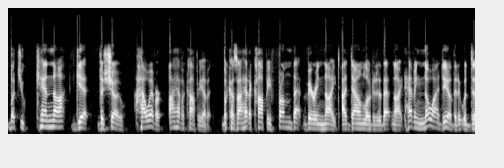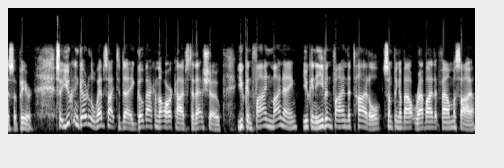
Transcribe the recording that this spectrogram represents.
but you cannot get the show. However, I have a copy of it because I had a copy from that very night. I downloaded it that night, having no idea that it would disappear. So you can go to the website today, go back in the archives to that show. You can find my name. You can even find the title, something about Rabbi that found Messiah.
